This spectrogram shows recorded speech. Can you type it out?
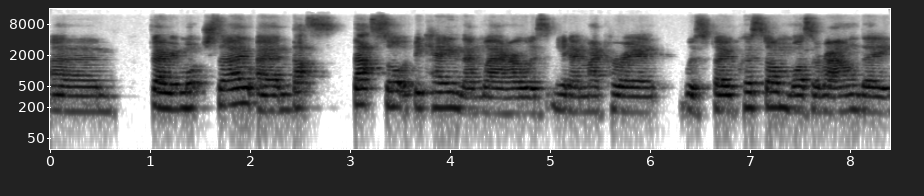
um, very much so. And um, that's that sort of became then where I was, you know, my career was focused on was around the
